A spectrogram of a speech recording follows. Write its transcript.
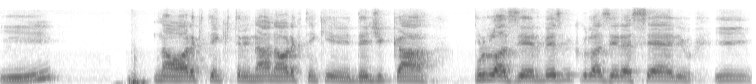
e na hora que tem que treinar, na hora que tem que dedicar para o lazer, mesmo que o lazer é sério e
